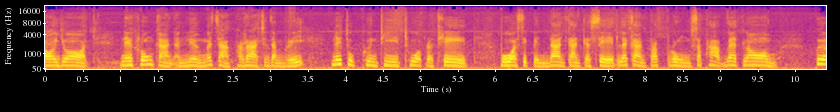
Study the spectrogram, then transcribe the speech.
ต่อยอด ในโครงการอันเนื่องมาจากพระราชดำริ ในทุกพื้นที่ทั่วประเทศบว่าสิเป็นด้านการเกษตรและการปรับปรุงสภาพแวดล้อม เพื่อ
